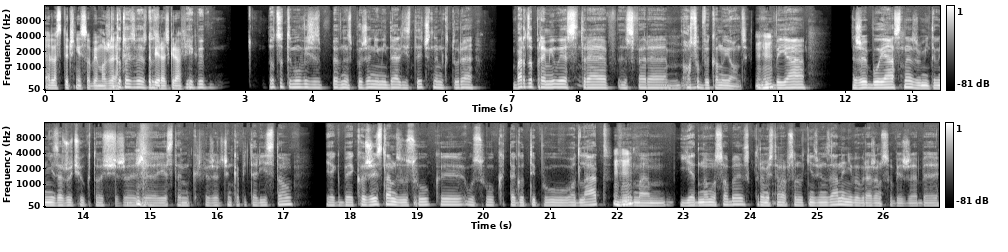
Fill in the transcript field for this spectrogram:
elastycznie sobie może to jest, wiesz, dobierać to grafik. to, co ty mówisz, jest pewnym spojrzeniem idealistycznym, które bardzo premiuje stref, sferę mm. osób wykonujących. Mhm. Jakby ja, żeby było jasne, żeby mi tego nie zarzucił ktoś, że, że jestem krwiożerczym kapitalistą, jakby korzystam z usług, y, usług tego typu od lat. Mhm. Mam jedną osobę, z którą jestem absolutnie związany. Nie wyobrażam sobie, żeby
